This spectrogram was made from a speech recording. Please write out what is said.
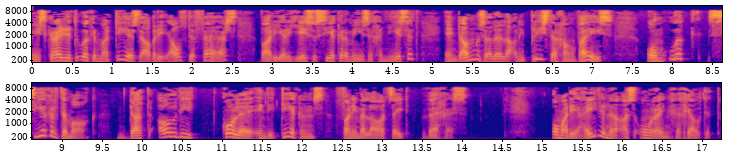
Mens kry dit ook in Matteus daar by die 11de vers waar die Here Jesus sekere mense genees het en dan moes hulle hulle aan die priester gaan wys om ook seker te maak dat al die kolle en die tekens van die melaatsheid weg is. Omdat die heidene as onrein gegeld het,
